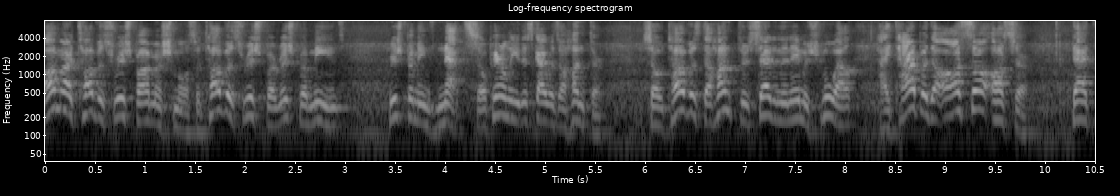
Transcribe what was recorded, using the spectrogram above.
Amar Tavas Rishba Amar Shmuel. So Tavas Rishba, Rishba means Rishba means nets. So apparently this guy was a hunter. So Tavas the hunter said in the name of Shmuel, Haitarpa the Asa Aser, that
